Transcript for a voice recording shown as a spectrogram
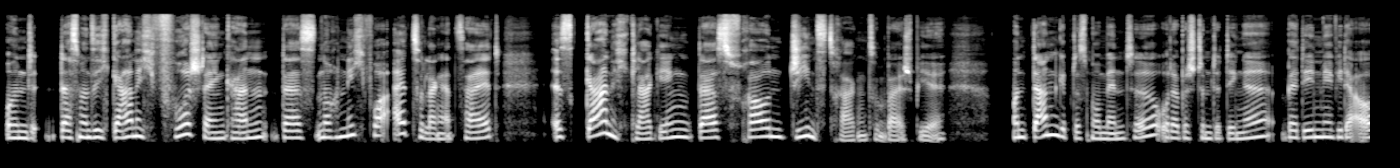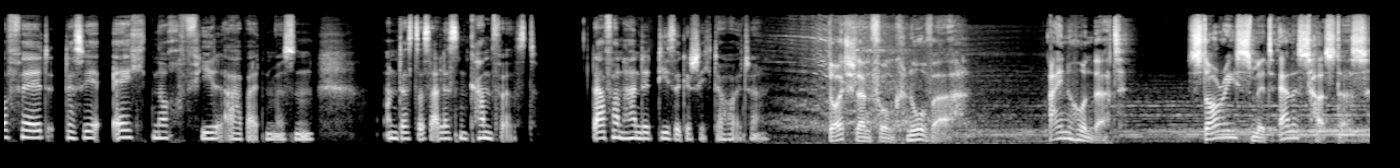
Und dass man sich gar nicht vorstellen kann, dass noch nicht vor allzu langer Zeit es gar nicht klar ging, dass Frauen Jeans tragen zum Beispiel. Und dann gibt es Momente oder bestimmte Dinge, bei denen mir wieder auffällt, dass wir echt noch viel arbeiten müssen und dass das alles ein Kampf ist. Davon handelt diese Geschichte heute. Deutschlandfunk Nova 100 Stories mit Alice Husters.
